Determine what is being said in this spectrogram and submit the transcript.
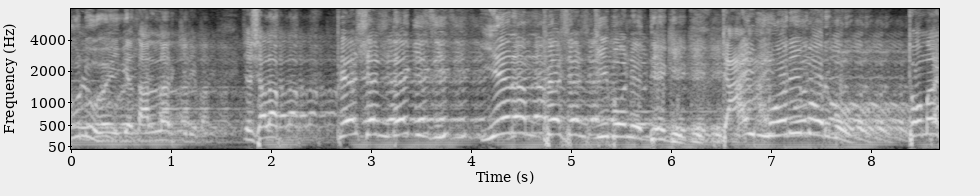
গুলু হয়ে গেছে আল্লাহর কৃপা যে শালা পেশেন্ট দেখেছি, এরম পেশেন্ট জীবনে দেখি। তাই মরি মরবো। তোমার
